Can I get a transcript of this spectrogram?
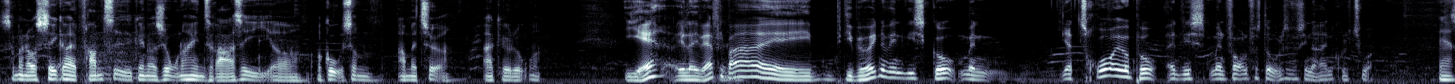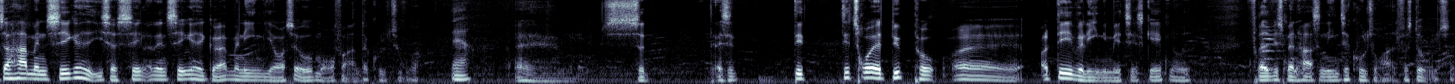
Så man også sikrer, at fremtidige generationer har interesse i at, at gå som amatør-arkeologer? Ja, eller i hvert fald bare, øh, de behøver ikke nødvendigvis gå, men jeg tror jo på, at hvis man får en forståelse for sin egen kultur, ja. så har man en sikkerhed i sig selv, og den sikkerhed gør, at man egentlig også er åben over for andre kulturer. Ja. Øh, så altså, det, det tror jeg dybt på, øh, og det er vel egentlig med til at skabe noget fred, hvis man har sådan en interkulturel forståelse.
